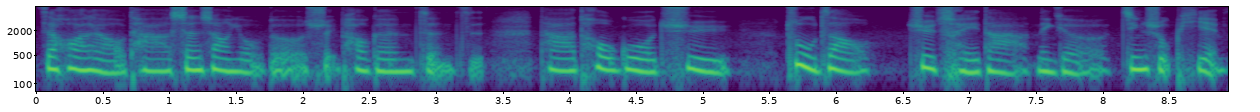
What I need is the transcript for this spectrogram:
在化疗，他身上有的水泡跟疹子，他透过去铸造、去捶打那个金属片，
